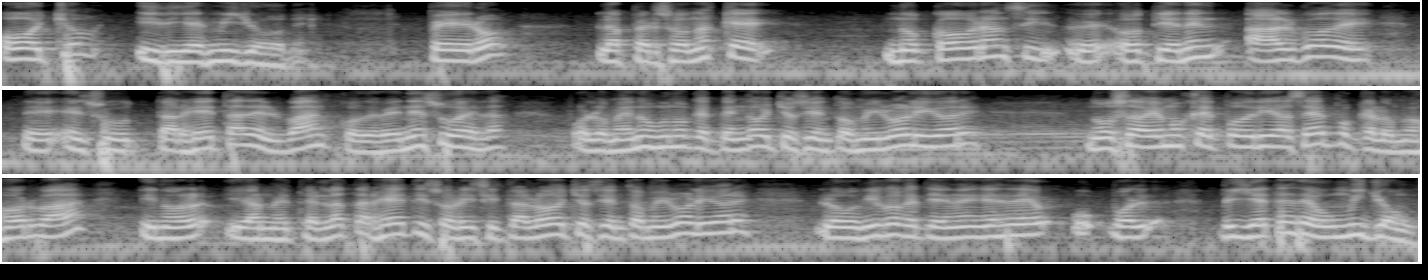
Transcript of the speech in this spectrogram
8 y 10 millones. Pero las personas que no cobran eh, o tienen algo de, en su tarjeta del Banco de Venezuela, por lo menos uno que tenga 800 mil bolívares, no sabemos qué podría hacer porque a lo mejor va y, no, y al meter la tarjeta y solicitar los 800 mil bolívares, lo único que tienen es de, billetes de un millón.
